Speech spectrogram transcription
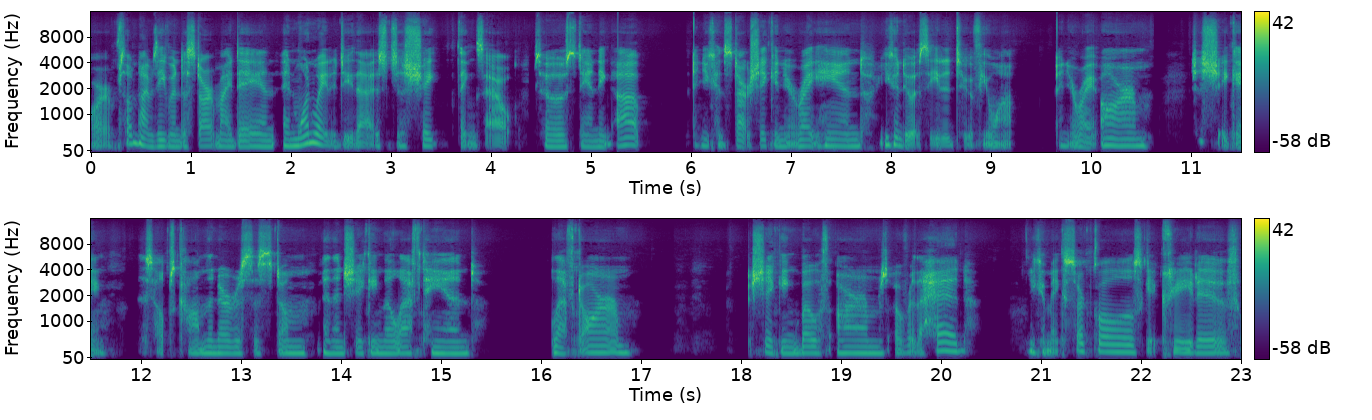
or sometimes even to start my day. And, and one way to do that is just shake things out. So, standing up, and you can start shaking your right hand. You can do it seated too if you want, and your right arm, just shaking. This helps calm the nervous system. And then shaking the left hand, left arm, shaking both arms over the head. You can make circles, get creative,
